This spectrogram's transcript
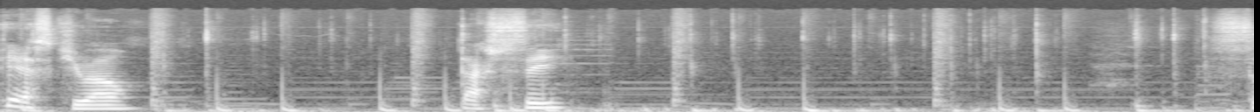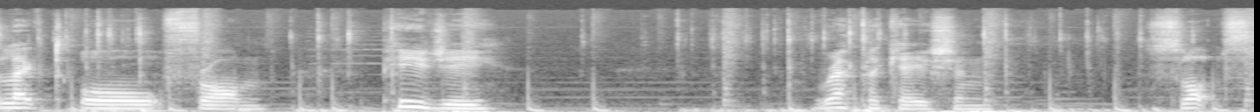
PSQL dash C, select all from PG replication slots.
